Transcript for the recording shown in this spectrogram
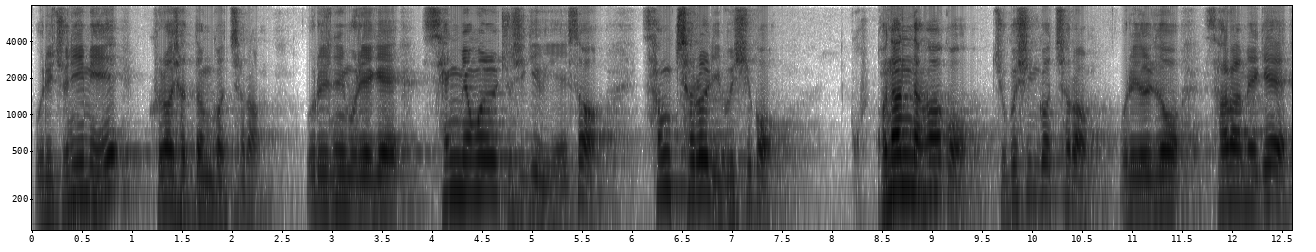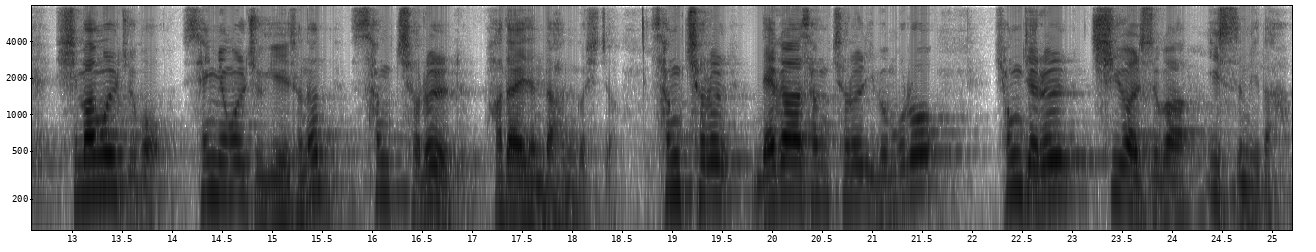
우리 주님이 그러셨던 것처럼 우리 주님 우리에게 생명을 주시기 위해서 상처를 입으시고 고난당하고 죽으신 것처럼 우리들도 사람에게 희망을 주고 생명을 주기 위해서는 상처를 받아야 된다 하는 것이죠. 상처를 내가 상처를 입음으로 형제를 치유할 수가 있습니다.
